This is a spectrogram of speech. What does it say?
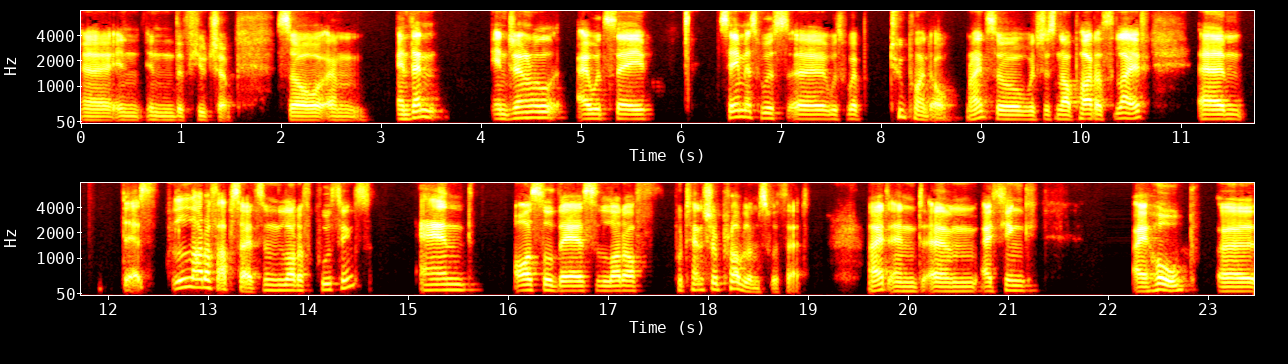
uh, in in the future. So um, and then in general, I would say same as with uh, with Web 2.0, right? So which is now part of life. Um, there's a lot of upsides and a lot of cool things, and also there's a lot of potential problems with that, right? And um, I think, I hope uh,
